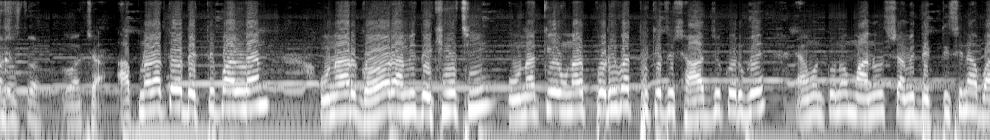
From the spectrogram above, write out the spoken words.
অসুস্থ। ও আচ্ছা আপনারা তো দেখতে পারলেন ওনার ঘর আমি দেখিয়েছি ওনাকে ওনার পরিবার থেকে যে সাহায্য করবে এমন কোনো মানুষ আমি দেখতেছি না বা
